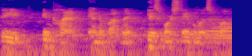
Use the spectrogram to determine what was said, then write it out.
the implant and abutment is more stable as well.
